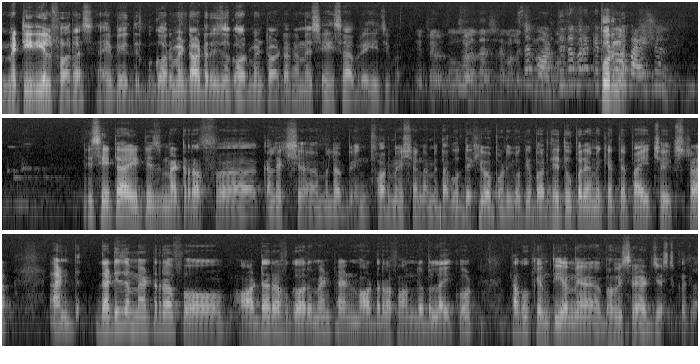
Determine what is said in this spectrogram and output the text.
material for us. ଏବେ government order is a government order. ଆମେ ସେ ହିସାବରେ ହେଇଯିବା ପୂର୍ଣ୍ଣ ସେଇଟା it is matter of collection ମତଲବ ଇନଫର୍ମେସନ୍ ଆମେ ତାକୁ ଦେଖିବାକୁ ପଡ଼ିବ କି ବର୍ଦ୍ଧିତ ଉପରେ ଆମେ କେତେ ପାଇଛୁ extra and that is a matter of order of government and order of honourable high court ତାକୁ କେମିତି ଆମେ ଭବିଷ୍ୟରେ ଆଡ଼ଜଷ୍ଟ କରିବା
